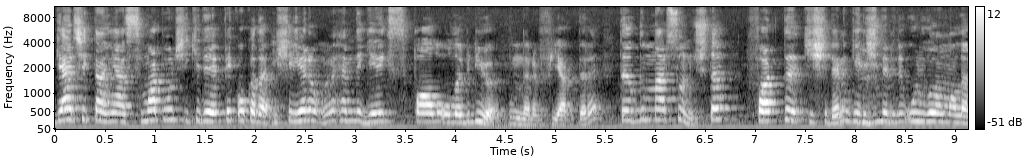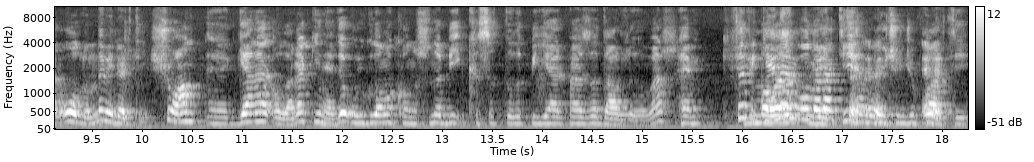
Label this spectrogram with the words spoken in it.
gerçekten yani Smartwatch 2'de pek o kadar işe yaramıyor hem de gereksiz pahalı olabiliyor bunların fiyatları. Tabi bunlar sonuçta farklı kişilerin geliştirdiği uygulamalar olduğunu da belirteyim. Şu an e, genel olarak yine de uygulama konusunda bir kısıtlılık, bir yelpaze darlığı var. Hem Tabii genel olarak ürettiği da, hem de evet. üçüncü Evet. parti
